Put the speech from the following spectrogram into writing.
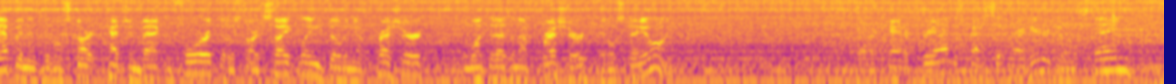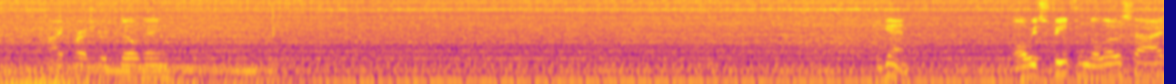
Happen is it'll start catching back and forth, it'll start cycling, building up pressure, and once it has enough pressure, it'll stay on. Got our can of Freon just kind of sitting right here doing its thing. High pressure is building. Again, always feet from the low side.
